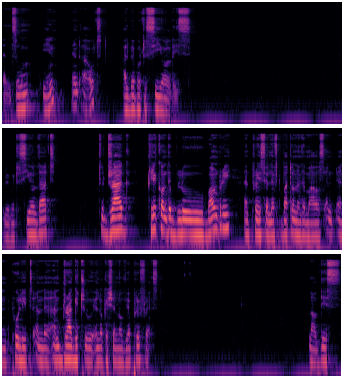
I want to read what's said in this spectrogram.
Then zoom in and out. I'll be able to see all this I'll be able to see all that to drag click on the blue boundary and press your left button on the mouse and, and pull it and, uh, and drag it to a location of your preference. Now this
